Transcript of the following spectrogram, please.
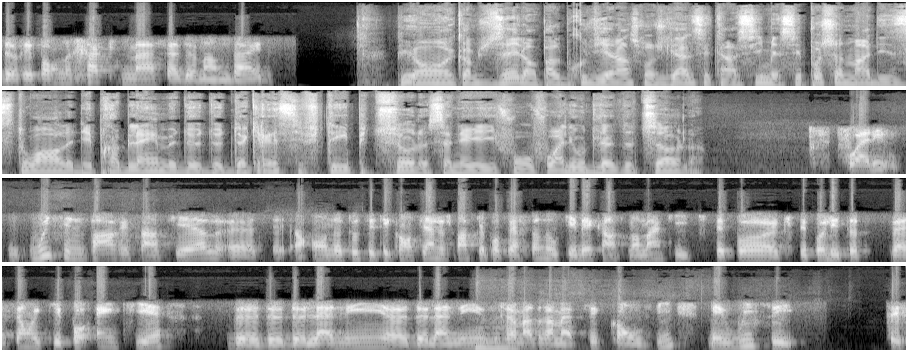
de répondre rapidement à sa demande d'aide. Puis, on, comme je disais, on parle beaucoup de violence conjugale ces temps-ci, mais c'est pas seulement des histoires, des problèmes de, d'agressivité puis tout ça. il faut, aller au-delà de ça. Là faut aller. Oui, c'est une part essentielle. Euh, on a tous été conscients. je pense qu'il n'y a pas personne au Québec en ce moment qui ne sait pas qui sait pas l'état de situation et qui n'est pas inquiet de, de, l'année euh, de l'année mmh. vraiment dramatique qu'on vit. Mais oui, c'est c'est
